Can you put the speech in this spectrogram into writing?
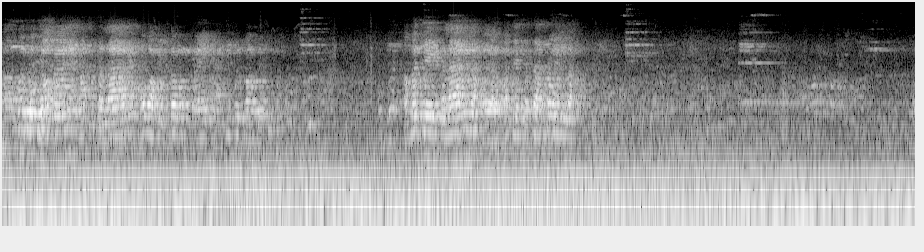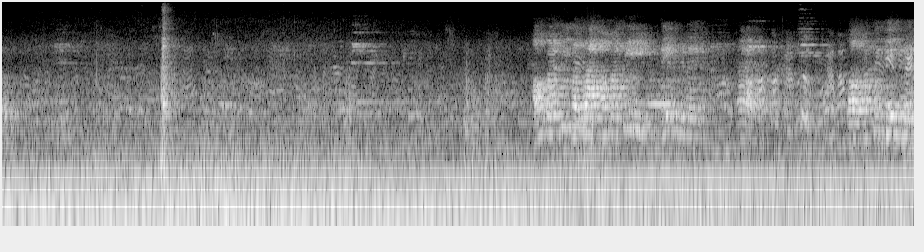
อ่าเมื่อผมยอมมาเนี่ยทำสลาเนี่ยเพราะว่ามันต้องไปหาที่เพิ่นบางเกิดอยู่เอามาแจงสลานี่ล่ะเออมาแจงกระสานน้อยนี่ล่ะเอามาที่ภาษาเอามาที่เทปนี่เลยอ่าต่อมาที่เทปนี่เลย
